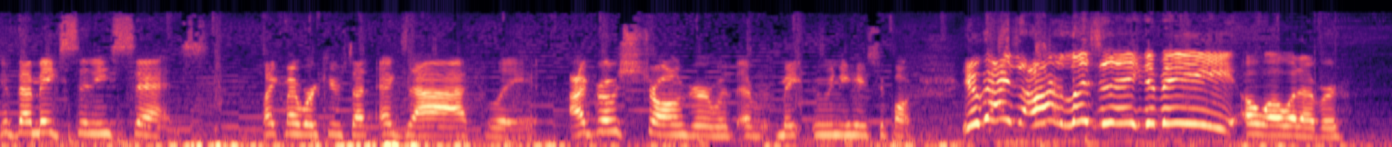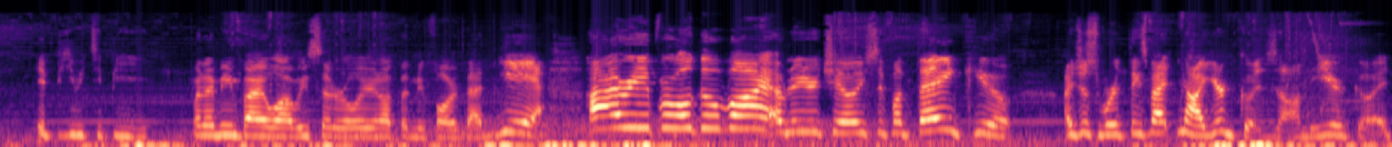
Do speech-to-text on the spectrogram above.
If that makes any sense. Like my work here's done. Exactly. I grow stronger with every when you hasty fall. You guys aren't listening to me! Oh well, whatever. Ippy What I mean by a lot we said earlier, not the new follower that. Yeah. Hi Reaper, welcome by. I'm new to your channel, you fun. Thank you. I just word things back. Nah, you're good, zombie. You're good.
